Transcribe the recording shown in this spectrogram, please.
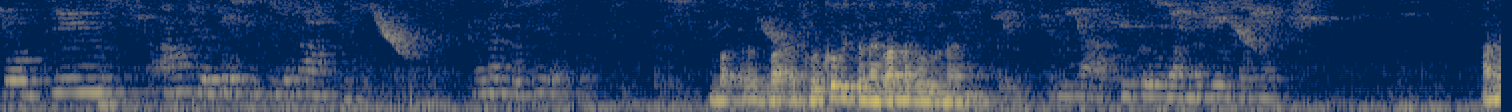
সবজি আছে ফুলকপি তো নয় বাঁধাকপি নয় না ফুলকপি বাঁধাকপি আছে। আনব?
